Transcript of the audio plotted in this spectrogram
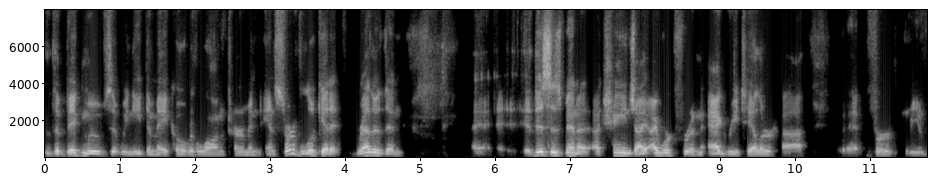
the big moves that we need to make over the long term and and sort of look at it rather than uh, this has been a, a change. I, I work for an ag retailer uh, for you know,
